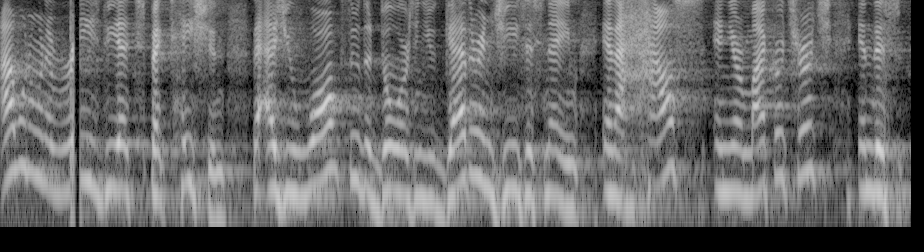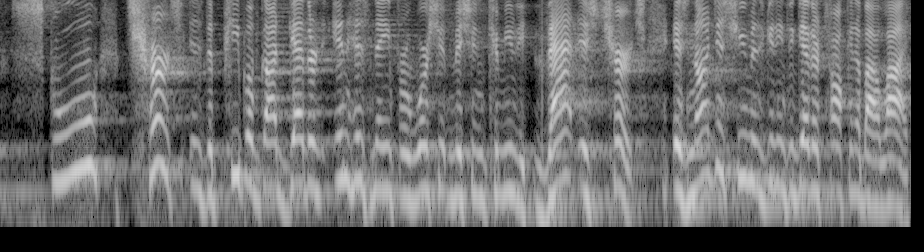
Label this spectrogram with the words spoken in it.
I would want to raise the expectation that as you walk through the doors and you gather in Jesus' name in a house, in your microchurch, in this school, church is the people of God gathered in His name for worship, mission, community. That is church. It's not just humans getting together talking about life.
